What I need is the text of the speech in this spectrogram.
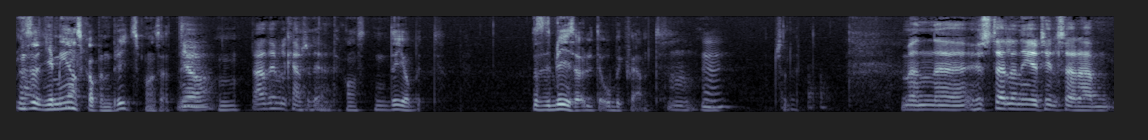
Men så gemenskapen bryts på något sätt. Ja, Mm. ja det är väl kanske Det är, det. konst, det är jobbigt. Alltså det blir så lite obekvämt. Mm. Mm. Absolut. Men eh, hur ställer ni er till så här um,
